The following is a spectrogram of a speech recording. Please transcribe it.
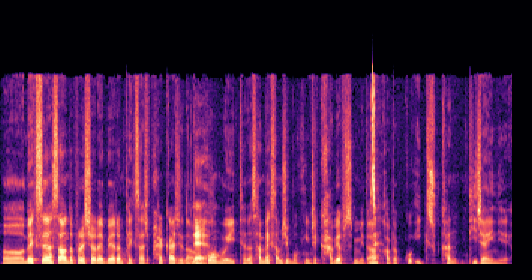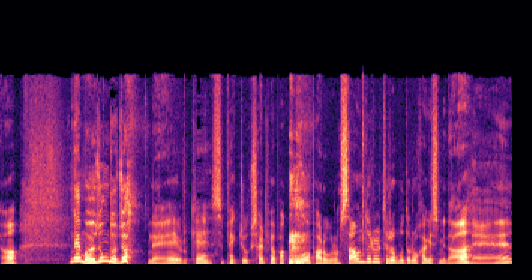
어, max sound pressure level은 148까지 나오고 네. weight는 335 굉장히 가볍습니다. 네. 가볍고 익숙한 디자인이에요. 네, 뭐 요 정도죠. 네, 이렇게 스펙 쭉 살펴봤고 바로 그럼 사운드를 들어보도록 하겠습니다. 네.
